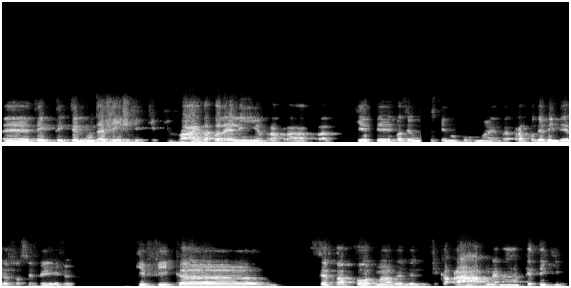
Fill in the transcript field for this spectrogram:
é, tem, tem, tem, muita gente que, que, que vai da panelinha para querer fazer um esquema um pouco mais para poder vender a sua cerveja que fica, de certa forma, fica bravo, né? Não, porque tem que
